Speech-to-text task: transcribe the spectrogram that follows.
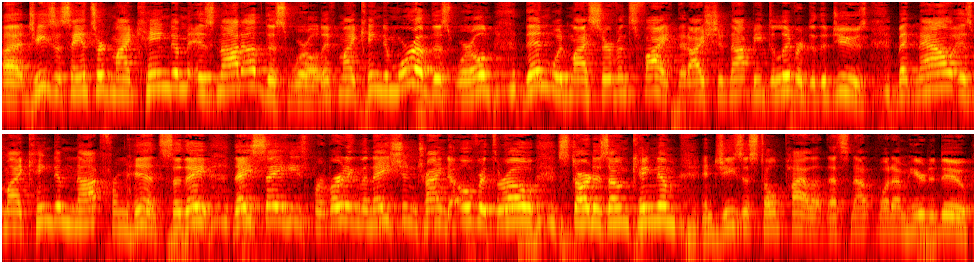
Uh, Jesus answered, My kingdom is not of this world. If my kingdom were of this world, then would my servants fight, that I should not be delivered to the Jews. But now is my kingdom not from hence. So they, they say he's perverting the nation, trying to overthrow, start his own kingdom. And Jesus told Pilate, That's not what I'm here to do.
